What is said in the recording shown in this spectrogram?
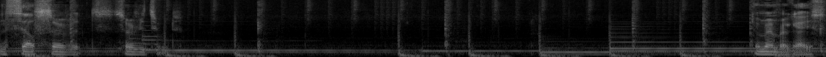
and self servitude. Remember, guys,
